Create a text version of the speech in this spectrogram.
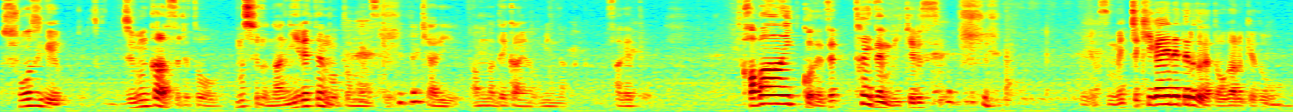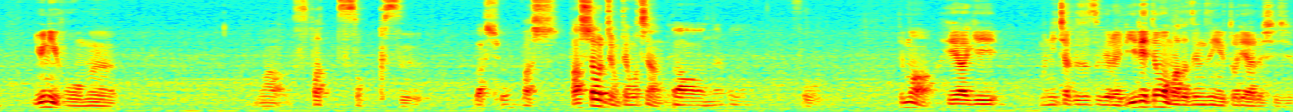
正直自分からするとむしろ何入れてんのと思うんですけど キャリー。あんなでかいのみんな下げてカバン1個で絶対全部いけるっすよ。いやそのめっちゃ着替え入れてるとかやったら分かるけど、ユニフォームまあスパッツソックス場所バッシュバッシュは自分手持ちなんで。ああなるほそう。でまあ部屋着2着ずつぐらい入れてもまだ全然ゆとりあるし自分、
